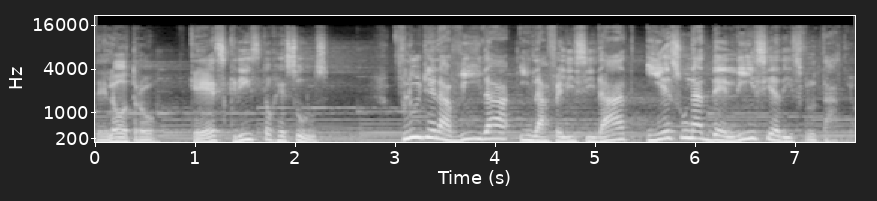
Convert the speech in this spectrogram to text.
Del otro, que es Cristo Jesús, fluye la vida y la felicidad y es una delicia disfrutarlo.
